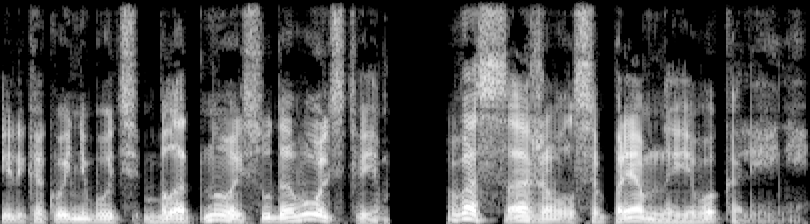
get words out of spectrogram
или какой-нибудь блатной с удовольствием, воссаживался прямо на его колени.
